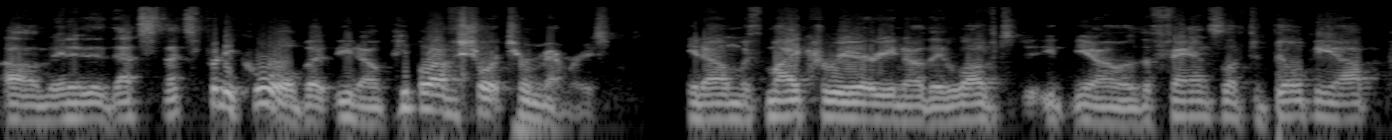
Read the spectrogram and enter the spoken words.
Um, and it, that's that's pretty cool. But you know, people have short term memories. You know, and with my career, you know, they loved, you know, the fans love to build me up,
